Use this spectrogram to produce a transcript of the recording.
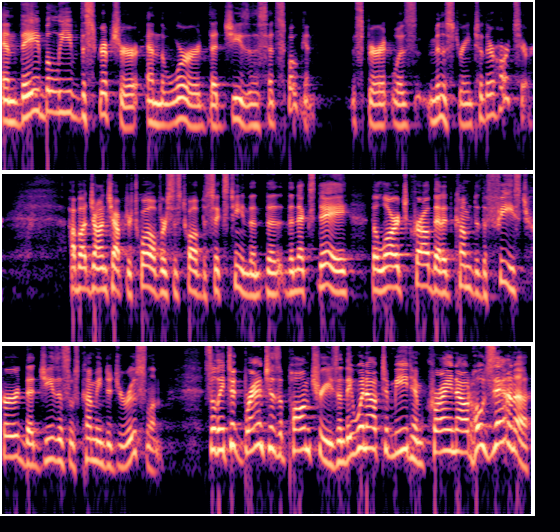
and they believed the scripture and the word that Jesus had spoken. The Spirit was ministering to their hearts here. How about John chapter 12, verses 12 to 16? The, the, the, next day, the large crowd that had come to the feast heard that Jesus was coming to Jerusalem. So they took branches of palm trees and they went out to meet him, crying out, Hosanna!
